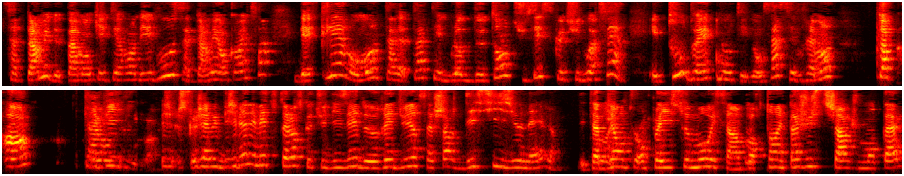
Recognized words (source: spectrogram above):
ça te permet de ne pas manquer tes rendez-vous. Ça te permet, encore une fois, d'être clair. Au moins, tu as, tes blocs de temps. Tu sais ce que tu dois faire. Et tout doit être noté. Donc, ça, c'est vraiment top 1 j'ai bien aimé tout à l'heure ce que tu disais de réduire sa charge décisionnelle. Et tu as bien employé ce mot et c'est important et pas juste charge mentale.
